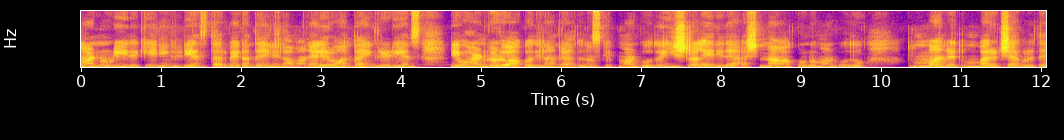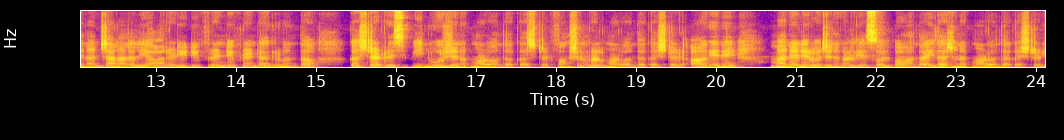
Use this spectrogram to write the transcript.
ಮಾಡಿ ನೋಡಿ, ಇದಕ್ಕೆ ಏನು ಇಂಗ್ರೀಡಿಯೆಂಟ್ಸ್ ತರಬೇಕಂತ ಏನಿಲ್ಲ. ಮನೇಲಿರುವಂಥ ಇಂಗ್ರೀಡಿಯೆಂಟ್ಸ್ ನೀವು ಹಣ್ಣುಗಳು ಹಾಕೋದಿಲ್ಲ ಅಂದರೆ ಅದನ್ನು ಸ್ಕಿಪ್ ಮಾಡ್ಬೋದು. ಇಷ್ಟರಲ್ಲಿ ಏನಿದೆ ಅಷ್ಟನ್ನ ಹಾಕ್ಕೊಂಡು ಮಾಡ್ಬೋದು. ತುಂಬ ಅಂದರೆ ತುಂಬ ರುಚಿಯಾಗಿರುತ್ತೆ ನನ್ನ ಚಾನಲಲ್ಲಿ ಆಲ್ರೆಡಿ ಡಿಫ್ರೆಂಟ್ ಡಿಫ್ರೆಂಟ್ ಆಗಿರುವಂಥ ಕಸ್ಟರ್ಡ್ ರೆಸಿಪಿ ನೂರು ಜನಕ್ಕೆ ಮಾಡುವಂಥ ಕಸ್ಟರ್ಡ್ ಫಂಕ್ಷನ್ಗಳಿಗೆ ಮಾಡುವಂಥ ಕಸ್ಟರ್ಡ್ ಹಾಗೆಯೇ ಮನೇಲಿರೋ ಜನಗಳಿಗೆ ಸ್ವಲ್ಪ ಒಂದು ಐದಾರು ಜನಕ್ಕೆ ಮಾಡುವಂಥ ಕಸ್ಟರ್ಡ್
